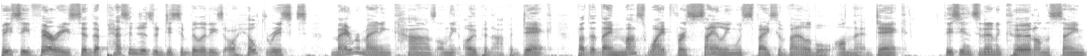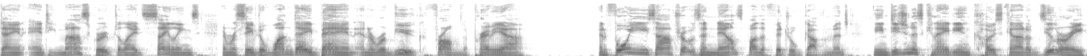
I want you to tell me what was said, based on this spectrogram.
BC Ferries said that passengers with disabilities or health risks may remain in cars on the open upper deck, but that they must wait for a sailing with space available on that deck. This incident occurred on the same day an anti mask group delayed sailings and received a one day ban and a rebuke from the Premier. And four years after it was announced by the federal government, the Indigenous Canadian Coast Guard Auxiliary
